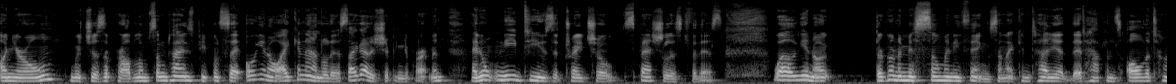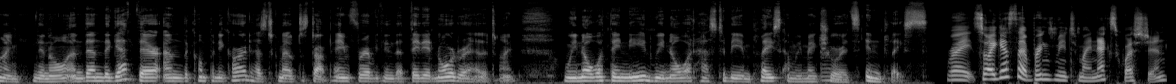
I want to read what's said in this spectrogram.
on your own, which is a problem, sometimes people say, oh, you know, I can handle this. I got a shipping department. I don't need to use a trade show specialist for this. Well, you know, they're going to miss so many things. And I can tell you it happens all the time, you know. And then they get there and the company card has to come out to start paying for everything that they didn't order ahead of time. We know what they need, we know what has to be in place, and we make sure it's in place. Right. So I guess that brings me to my next question.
